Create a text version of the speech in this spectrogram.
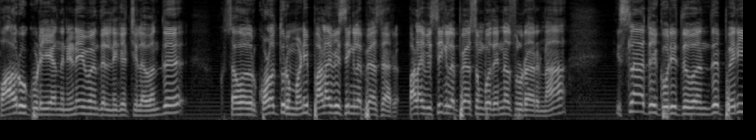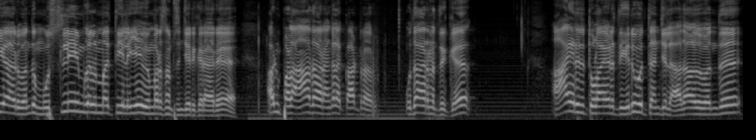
ஃபாரூக்குடைய அந்த நினைவேந்தல் நிகழ்ச்சியில் வந்து சகோதரர் குளத்தூர் மணி பல விஷயங்களை பேசுறாரு. பல விஷயங்களை பேசும்போது என்ன சொல்றாருன்னா இஸ்லாத்தை குறித்து வந்து பெரியார் வந்து முஸ்லீம்கள் மத்தியிலேயே விமர்சனம் செஞ்சுருக்கிறாரு அப்படின்னு பல ஆதாரங்களை காட்டுறாரு. உதாரணத்துக்கு ஆயிரத்தி தொள்ளாயிரத்தி இருபத்தஞ்சில் அதாவது வந்து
